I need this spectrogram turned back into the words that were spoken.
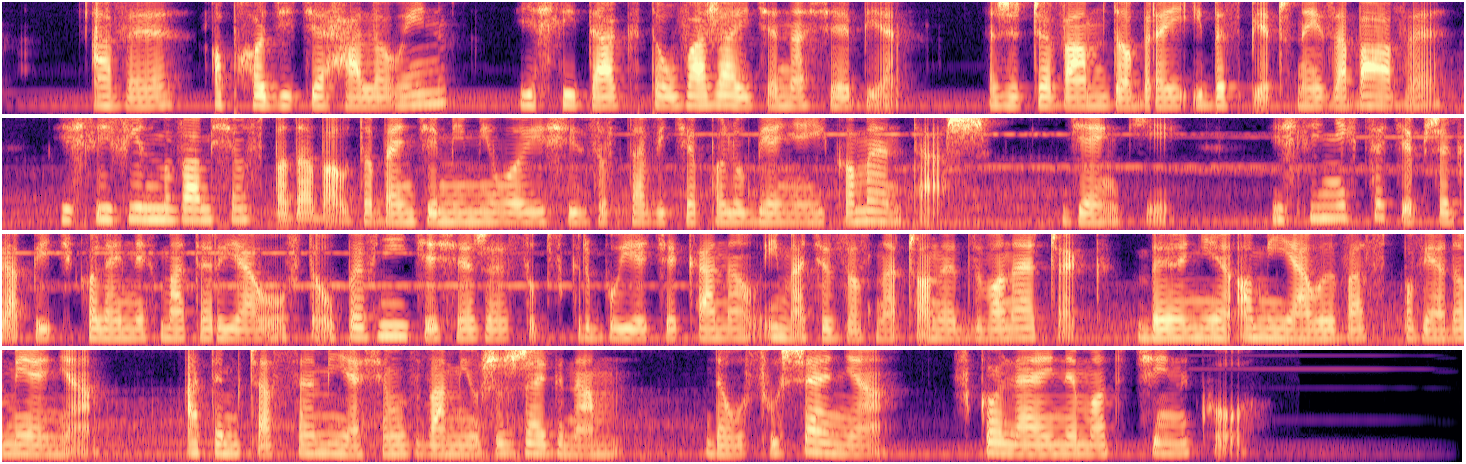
A wy obchodzicie Halloween? Jeśli tak, to uważajcie na siebie. Życzę Wam dobrej i bezpiecznej zabawy. Jeśli film Wam się spodobał, to będzie mi miło, jeśli zostawicie polubienie i komentarz. Dzięki. Jeśli nie chcecie przegapić kolejnych materiałów, to upewnijcie się, że subskrybujecie kanał i macie zaznaczony dzwoneczek, by nie omijały Was powiadomienia. A tymczasem ja się z Wami już żegnam. Do usłyszenia w kolejnym odcinku.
